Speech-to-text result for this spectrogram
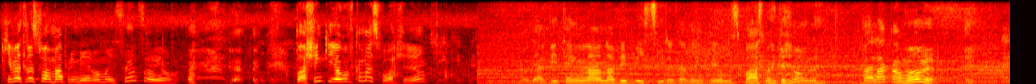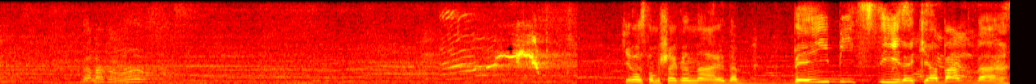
Quem vai transformar primeiro, mamãe Santos ou eu? Tô achando que eu vou ficar mais forte, né? O Davi tem lá na BBC, tá vendo? Vendo no espaço naquele momento. Vai lá com a mão, meu. Vai lá com a mão. Aqui nós estamos chegando na área da babysitter, que é a babá.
